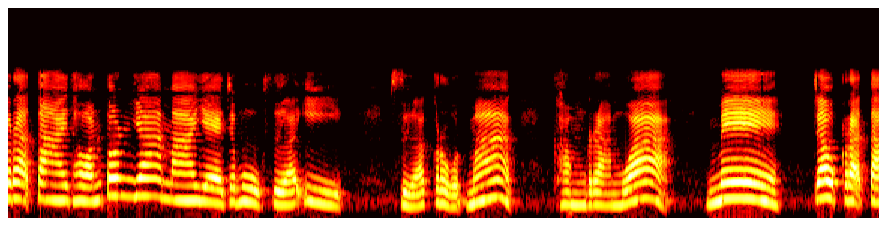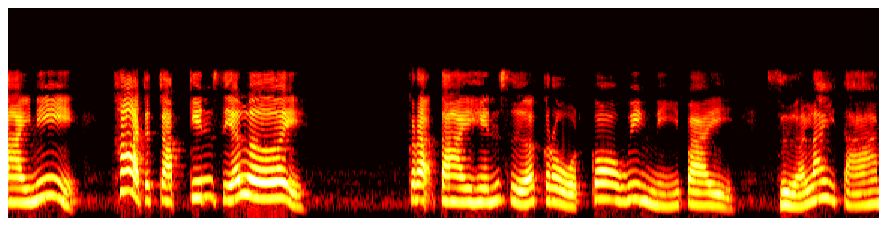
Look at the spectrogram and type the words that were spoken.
กระต่ายถอนต้นหญ้ามาแย่จมูกเสืออีก เสือโกรธมากคำรามว่า เม เจ้ากระต่ายนี่ข้าจะจับกินเสียเลย กระต่ายเห็นเสือโกรธก็วิ่งหนีไป เสือไล่ตาม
